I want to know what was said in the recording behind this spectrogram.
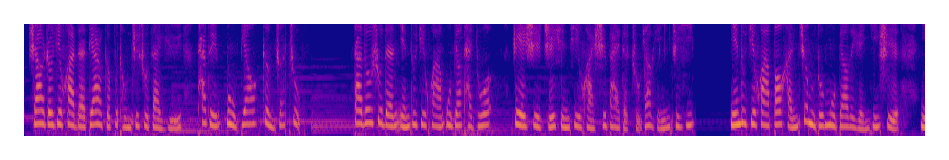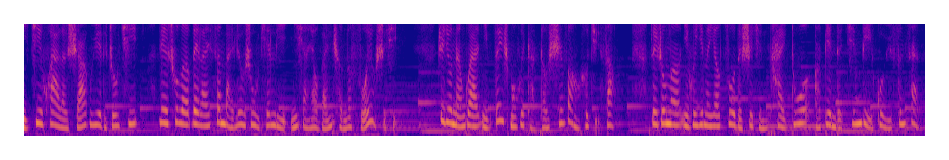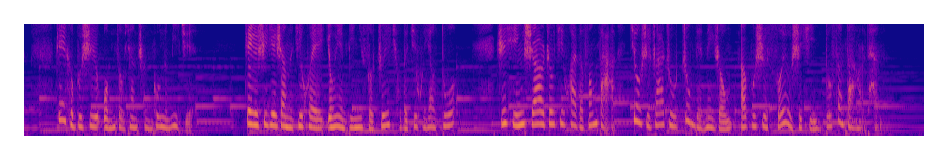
十二周计划的第二个不同之处在于，它对目标更专注。大多数的年度计划目标太多，这也是执行计划失败的主要原因之一。年度计划包含这么多目标的原因是你计划了十二个月的周期，列出了未来三百六十五天里你想要完成的所有事情。这就难怪你为什么会感到失望和沮丧。最终呢，你会因为要做的事情太多而变得精力过于分散。这可不是我们走向成功的秘诀。这个世界上的机会永远比你所追求的机会要多。执行十二周计划的方法就是抓住重点内容，而不是所有事情都泛泛而谈。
